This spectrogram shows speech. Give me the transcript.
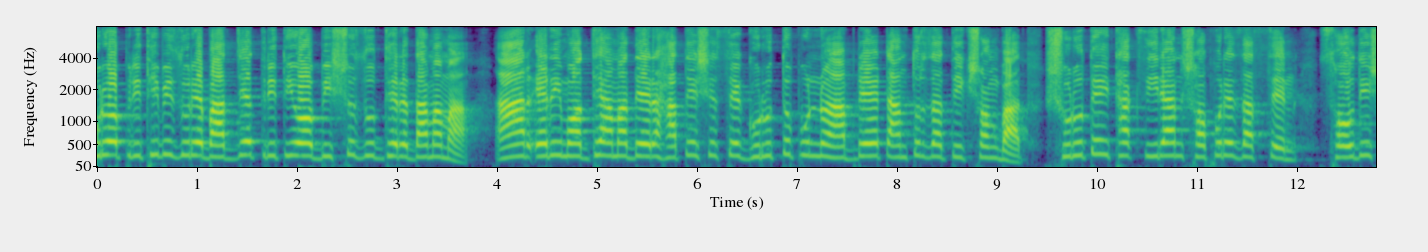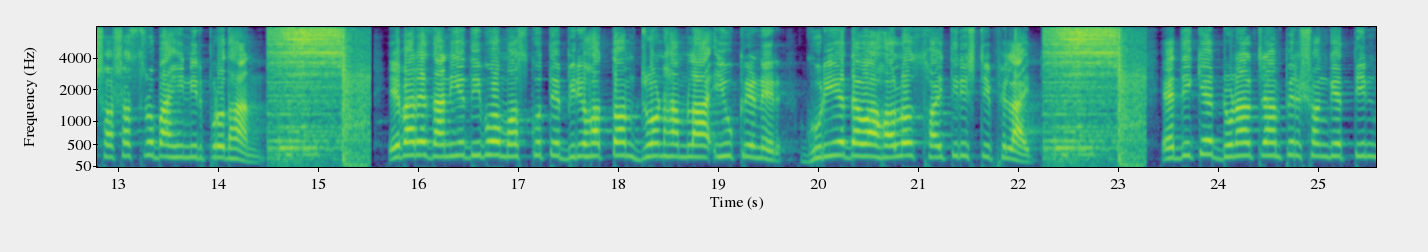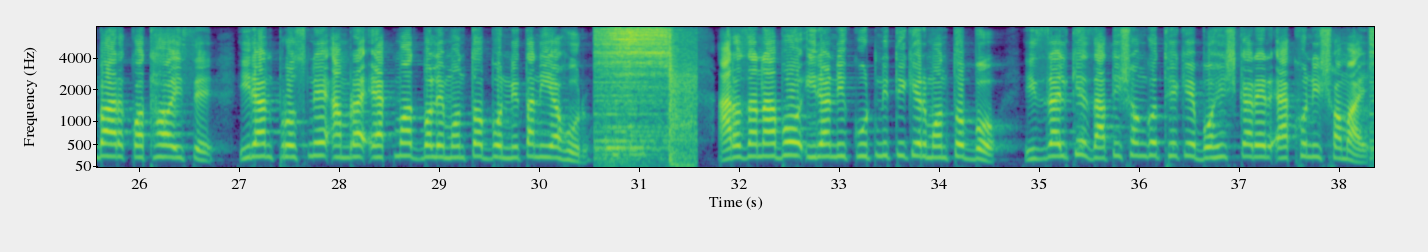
পুরো পৃথিবী জুড়ে বাজছে তৃতীয় বিশ্বযুদ্ধের দামামা। আর এরই মধ্যে আমাদের হাতে এসেছে গুরুত্বপূর্ণ আপডেট আন্তর্জাতিক সংবাদ। শুরুতেই থাকছে ইরান সফরে যাচ্ছেন সৌদি সশস্ত্র বাহিনীর প্রধান। এবারে জানিয়ে দিব মস্কোতে বৃহত্তম ড্রোন হামলা ইউক্রেনের। ঘুরিয়ে দেওয়া হলো ছয়ত্রিশটি ফ্লাইট। এদিকে ডোনাল্ড ট্রাম্পের সঙ্গে তিনবার কথা হয়েছে। ইরান প্রশ্নে আমরা একমত বলে মন্তব্য নেতানিয়াহুর। আরও জানাব ইরানি কূটনীতিকের মন্তব্য। ইসরায়েলকে জাতিসংঘ থেকে বহিষ্কারের এখনই সময়।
